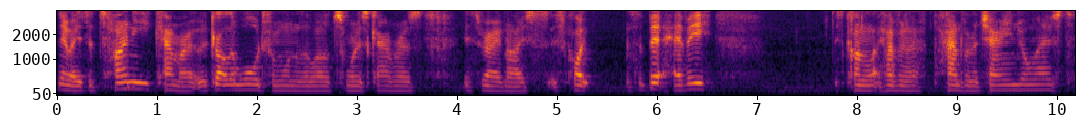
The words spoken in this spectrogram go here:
Anyway, it's a tiny camera. It got an award from one of the world's smallest cameras. It's very nice. It's quite. It's a bit heavy. It's kind of like having a handful of change almost.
